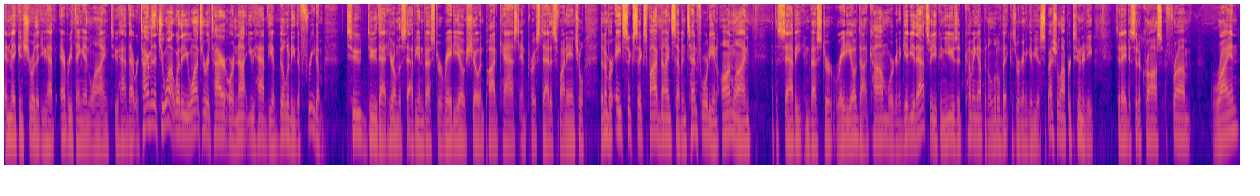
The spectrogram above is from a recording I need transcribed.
and making sure that you have everything in line to have that retirement that you want. Whether you want to retire or not, you have the ability, the freedom to do that here on the Savvy Investor radio show and podcast and ProStatus Financial. The number 866 597 1040 and online at the savvyinvestorradio.com. We're going to give you that so you can use it coming up in a little bit because we're going to give you a special opportunity today to sit across from Ryan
